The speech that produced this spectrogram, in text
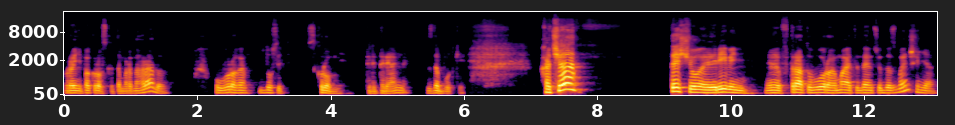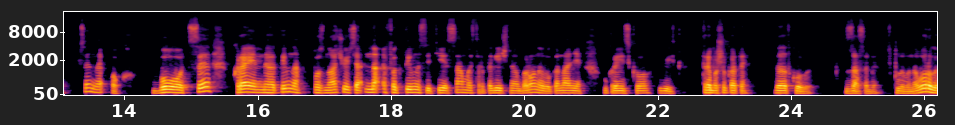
в районі Покровська та Мирнограду у ворога досить скромні територіальні здобутки. Хоча те, що рівень е, втрат у ворога має тенденцію до зменшення, це не ок. Бо це вкрай негативно позначується на ефективності тієї самої стратегічної оборони в виконанні українського війська. Треба шукати додаткові засоби впливу на ворога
